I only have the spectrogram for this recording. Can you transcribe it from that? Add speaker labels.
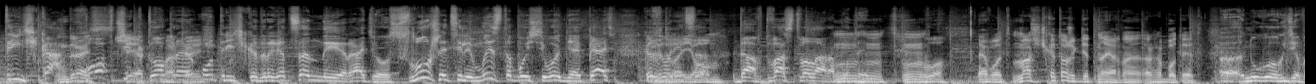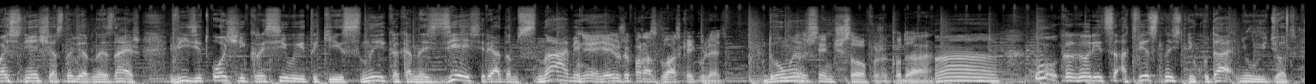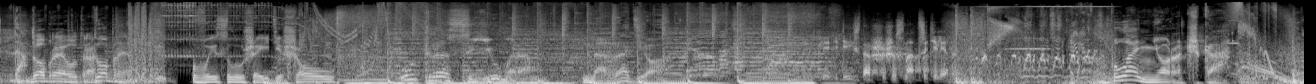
Speaker 1: Утречка!
Speaker 2: Здрасте,
Speaker 1: Вовчик,
Speaker 2: Яков
Speaker 1: доброе
Speaker 2: Маркович.
Speaker 1: утречко, драгоценные радиослушатели. Мы с тобой сегодня опять, как
Speaker 2: Вдвоем.
Speaker 1: говорится, да, в два ствола работаем. Во.
Speaker 2: Э, Вот. Машечка тоже где-то, наверное, работает.
Speaker 1: Э, ну, где? Во сне сейчас, наверное, знаешь, видит очень красивые такие сны, как она здесь, рядом с нами.
Speaker 2: Не, ей уже пора с Глашкой гулять. Ну,
Speaker 1: Думаешь?
Speaker 2: 7 часов уже, куда?
Speaker 1: А, ну, как говорится, ответственность никуда не уйдет. Да.
Speaker 2: Доброе утро.
Speaker 1: Доброе.
Speaker 3: Вы слушаете шоу «Утро с юмором» на радио. Для детей старше 16 лет. Планерочка.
